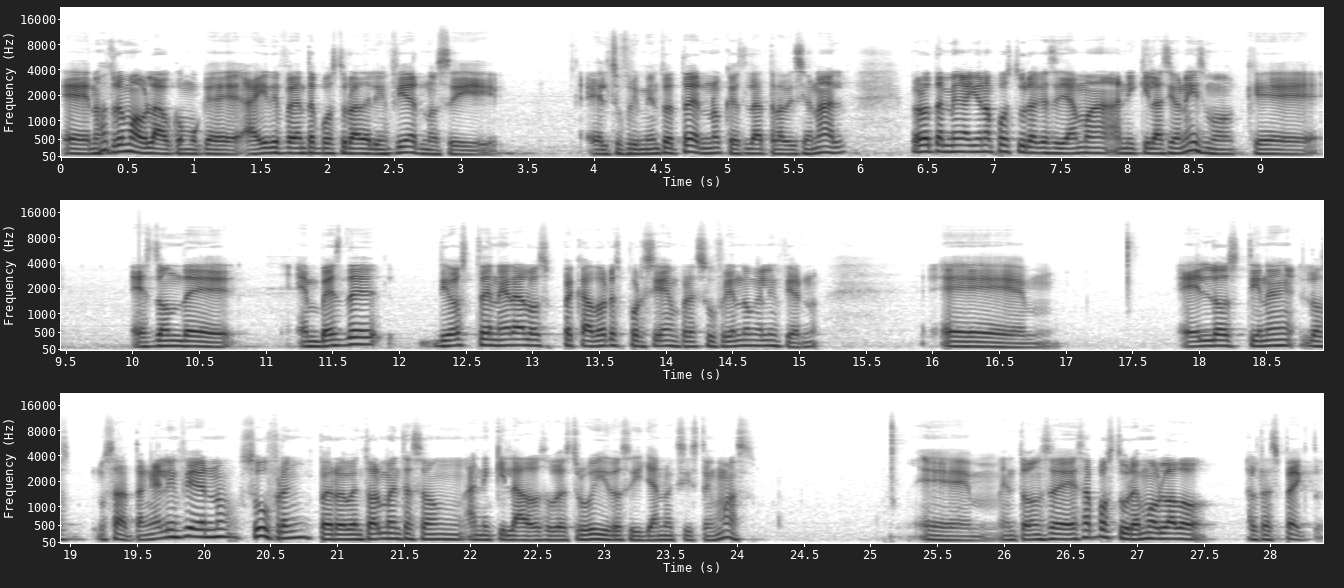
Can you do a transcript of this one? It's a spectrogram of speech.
Eh, nosotros hemos hablado como que hay diferentes posturas del infierno, si el sufrimiento eterno, que es la tradicional, pero también hay una postura que se llama aniquilacionismo, que es donde en vez de Dios tener a los pecadores por siempre sufriendo en el infierno, eh, Él los tiene, los, o sea, están en el infierno, sufren, pero eventualmente son aniquilados o destruidos y ya no existen más. Eh, entonces, esa postura hemos hablado al respecto.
